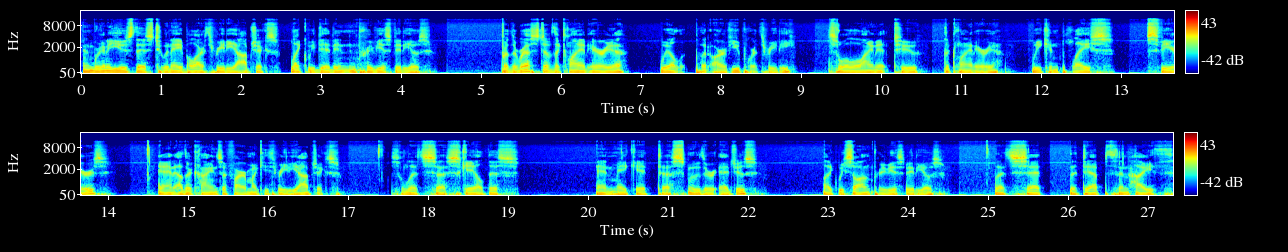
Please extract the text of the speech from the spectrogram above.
And we're going to use this to enable our 3D objects like we did in, in previous videos. For the rest of the client area, we'll put our viewport 3D. So we'll align it to the client area. We can place spheres and other kinds of FireMonkey 3D objects. So let's uh, scale this and make it uh, smoother edges like we saw in previous videos. Let's set the depth and height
